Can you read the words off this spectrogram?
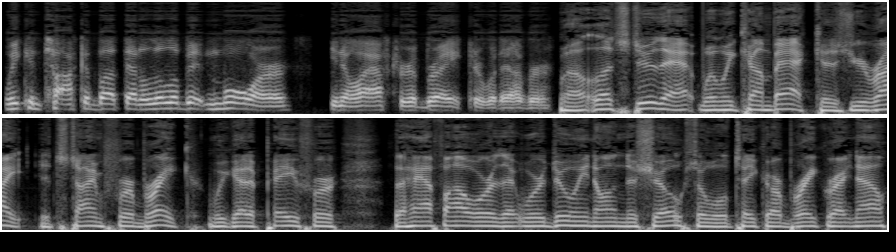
We can talk about that a little bit more you know, after a break or whatever. Well, let's do that when we come back because you're right. It's time for a break. We got to pay for the half hour that we're doing on the show, so we'll take our break right now.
